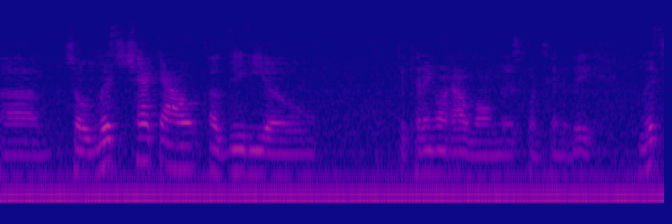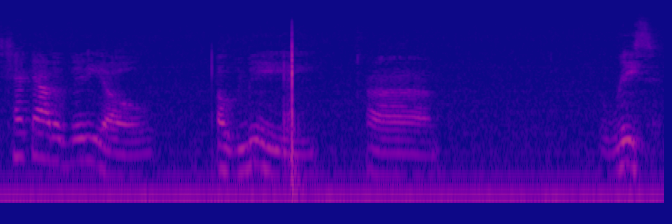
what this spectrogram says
Um, so let's check out a video, depending on how long this one's going to be. Let's check out a video of me uh, recent,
